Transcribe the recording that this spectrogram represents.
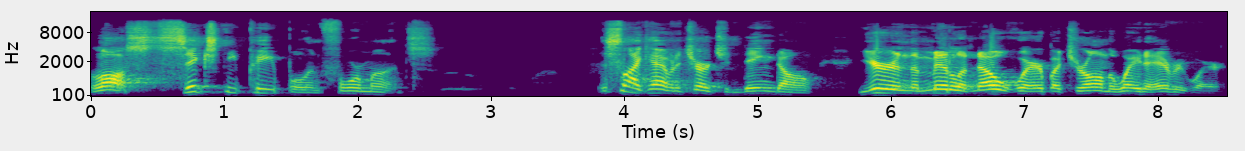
Lost 60 people in four months. It's like having a church in Ding Dong. You're in the middle of nowhere, but you're on the way to everywhere.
